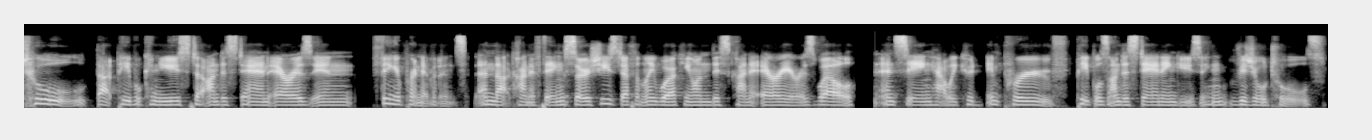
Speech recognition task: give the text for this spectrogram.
tool that people can use to understand errors in fingerprint evidence and that kind of thing. So she's definitely working on this kind of area as well and seeing how we could improve people's understanding using visual tools.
